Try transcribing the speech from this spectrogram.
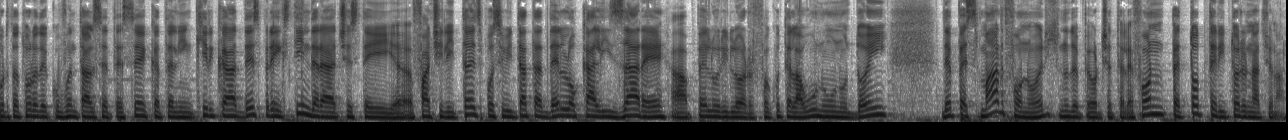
purtătorul de cuvânt al STS, Cătălin Chirca, despre extinderea acestei uh, facilități, posibilitatea de localizare a apelurilor făcute la 112 de pe smartphone-uri, nu de pe orice telefon, pe tot teritoriul național.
